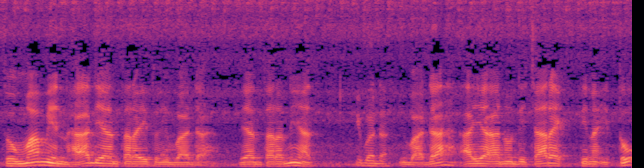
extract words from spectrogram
Suma minha di antara itu ibadah, di antara niat Ibadah. ibadah aya anu dicarek tina itu.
